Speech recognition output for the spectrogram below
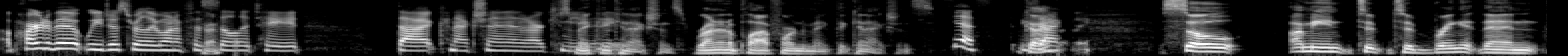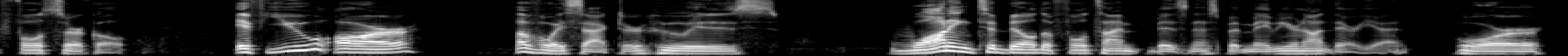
a part of it we just really want to facilitate that connection in our community Just making connections. Running a platform to make the connections. yes exactly So, I mean, to to bring it then full circle, if you are a voice actor who is wanting to build a full time business, but maybe you're not there yet, or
